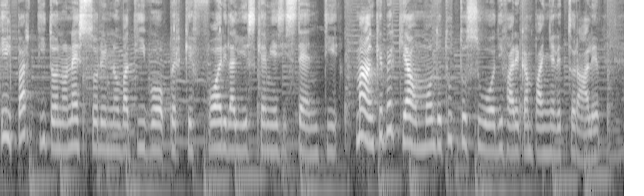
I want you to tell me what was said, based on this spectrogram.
Il partito non è solo innovativo perché fuori dagli schemi esistenti, ma anche perché ha un modo tutto suo di fare campagna elettorale.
